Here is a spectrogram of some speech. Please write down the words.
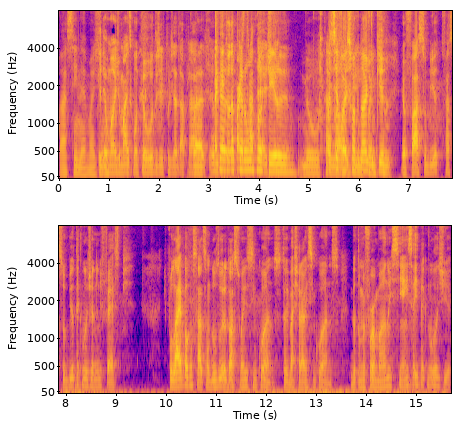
Ah, sim, né? Imagina. Porque daí eu manjo mais conteúdo, já, tipo, já dá pra... Agora, eu Mas quero, tem toda a eu parte um estratégica. roteiro, meu canal você faz de faculdade do quê? infantil. Eu faço, bio, faço biotecnologia no Unifesp. Tipo, lá é bagunçado, são duas graduações em cinco anos. Então, eu bacharel em cinco anos. Eu tô me formando em ciência e tecnologia.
